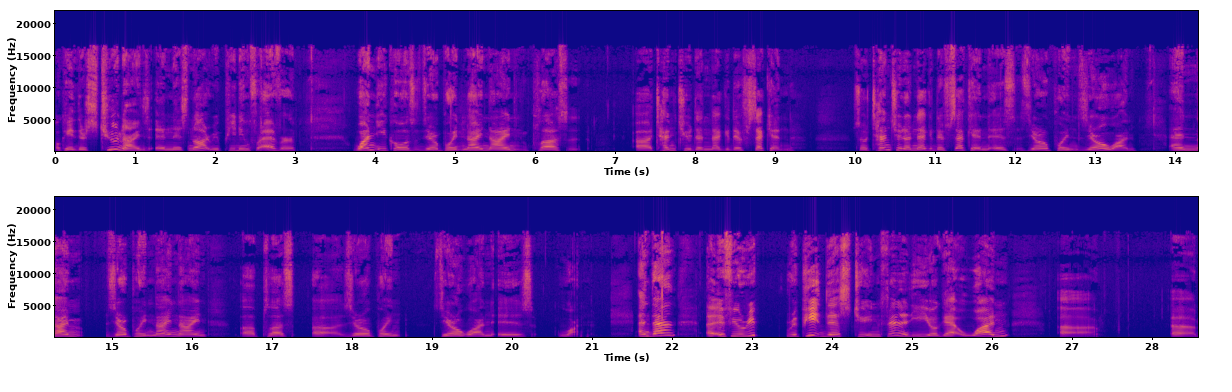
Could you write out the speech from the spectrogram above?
Okay, there's two nines and it's not repeating forever. 1 equals 0.99 plus, uh, 10 to the negative second. So 10 to the negative second is 0.01, and 9, 0.99 uh, plus uh, 0.01 is 1. And then uh, if you re repeat this to infinity, you'll get 1 uh, um,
